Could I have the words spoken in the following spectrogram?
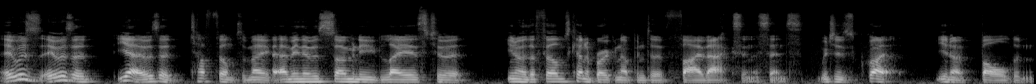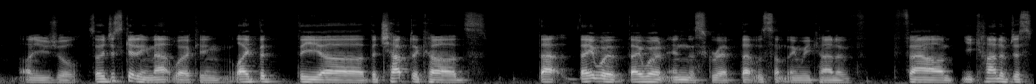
It was it was a yeah it was a tough film to make. I mean there was so many layers to it. You know the film's kind of broken up into five acts in a sense which is quite you know bold and unusual. So just getting that working like the the uh the chapter cards that they were they weren't in the script. That was something we kind of found. You kind of just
